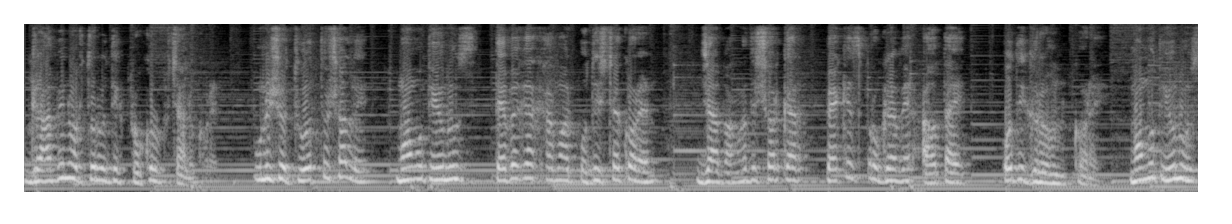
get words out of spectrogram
গ্রামীণ অর্থনৈতিক প্রকল্প চালু করেন। উনিশশো চুয়াত্তর সালে মোহাম্মদ ইউনুস তেবেগা খামার প্রতিষ্ঠা করেন, যা বাংলাদেশ সরকার প্যাকেজ প্রোগ্রামের আওতায় অধিগ্রহণ করে। মোহাম্মদ ইউনুস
